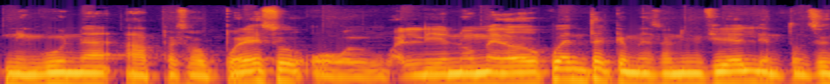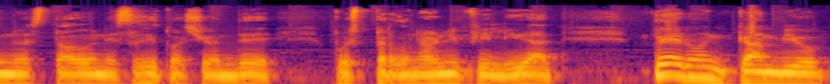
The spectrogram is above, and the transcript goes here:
ninguna ha pasado por eso o igual yo no me he dado cuenta que me son infiel entonces no he estado en esta situación de pues perdonar una infidelidad. Pero en cambio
